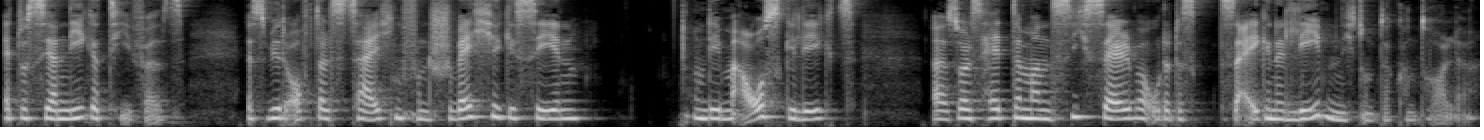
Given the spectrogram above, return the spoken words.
etwas sehr Negatives. Es wird oft als Zeichen von Schwäche gesehen und eben ausgelegt, so als hätte man sich selber oder das, das eigene Leben nicht unter Kontrolle.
